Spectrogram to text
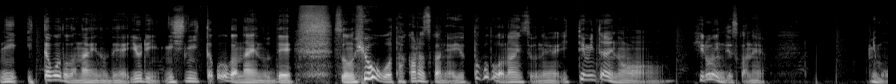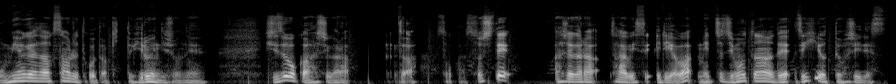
に行ったことがないのでより西に行ったことがないのでその兵庫宝塚には言ったことがないんですよね。行ってみたいな。広いんですかね。でもお土産がたくさんあるってことはきっと広いんでしょうね。静岡足柄。あそうか。そして足柄サービスエリアはめっちゃ地元なのでぜひ寄ってほしいです。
